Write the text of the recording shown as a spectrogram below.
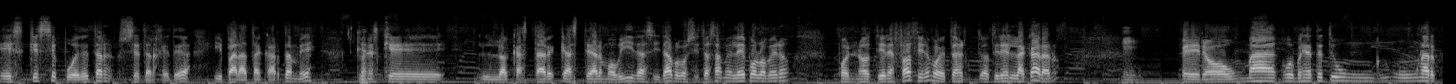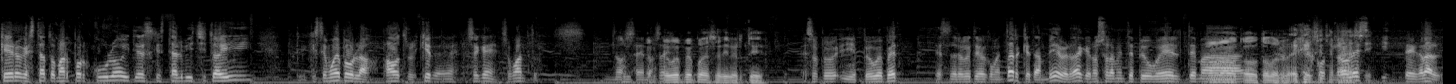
es que se puede tar- se tarjetea. Y para atacar también. Tienes que lo castar, castear movidas y tal, porque si estás a melee por lo menos, pues no tienes fácil, ¿no? Porque estás- lo tienes en la cara, ¿no? Pero un mago, imagínate tú un, un arquero que está a tomar por culo y tienes que estar el bichito ahí que se mueve por un lado, a otro, izquierda, eh, no sé qué, no sé cuánto. No sé, no El sé. PvP puede ser divertido. Eso, y en PvP, eso es lo que te iba a comentar, que también, ¿verdad? Que no solamente PvE el tema. No, no, todo, todo. Es que el el sistema control es es así. integral,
